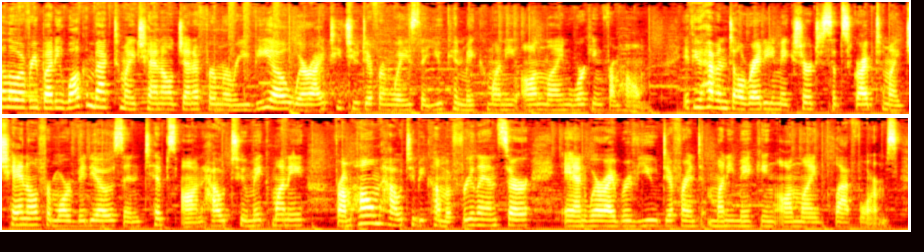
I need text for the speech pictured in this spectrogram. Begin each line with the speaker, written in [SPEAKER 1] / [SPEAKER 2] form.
[SPEAKER 1] Hello everybody, welcome back to my channel Jennifer Marie VO where I teach you different ways that you can make money online working from home. If you haven't already, make sure to subscribe to my channel for more videos and tips on how to make money from home, how to become a freelancer, and where I review different money making online platforms.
